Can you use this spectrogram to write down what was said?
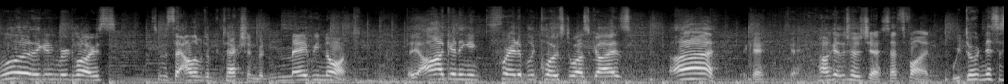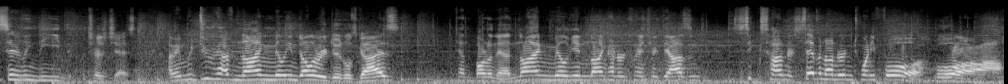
Oh, they're getting very close. It's gonna say unlimited protection, but maybe not. They are getting incredibly close to us, guys. Ah! Okay, can't get the treasure chest, that's fine. We don't necessarily need the treasure chest. I mean, we do have $9 million doodles, guys. Down the bottom there, 9,923,600, 724. Whoa,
